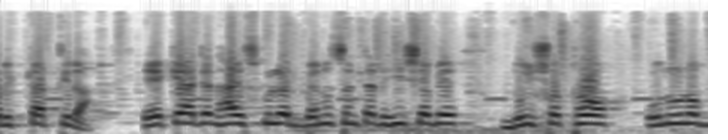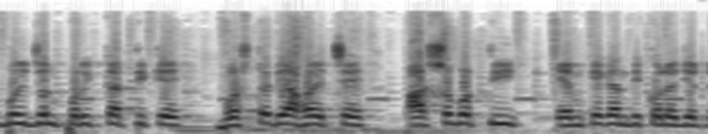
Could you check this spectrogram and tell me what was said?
পরীক্ষার্থীরা। এ কে আজাদ হাই স্কুলের বেনু সেন্টার হিসেবে দুইশত উননব্বই জন পরীক্ষার্থীকে বসতে দেওয়া হয়েছে পার্শ্ববর্তী এম কে গান্ধী কলেজের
